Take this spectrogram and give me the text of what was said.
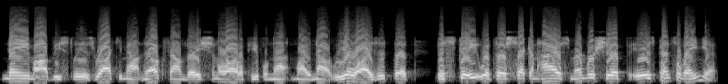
name obviously is Rocky Mountain Elk Foundation. A lot of people not, might not realize it, but the state with the second highest membership is Pennsylvania.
